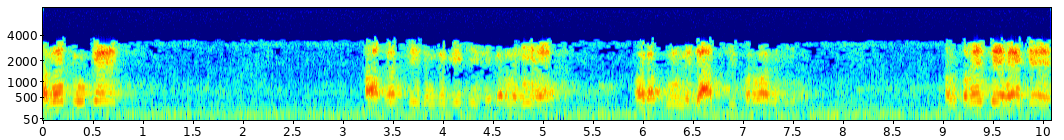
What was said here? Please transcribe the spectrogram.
ہمیں چونکہ آخرت کی زندگی کی فکر نہیں ہے اور اپنی نجات کی پرواہ نہیں ہے۔ ہم سمجھتے ہیں کہ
